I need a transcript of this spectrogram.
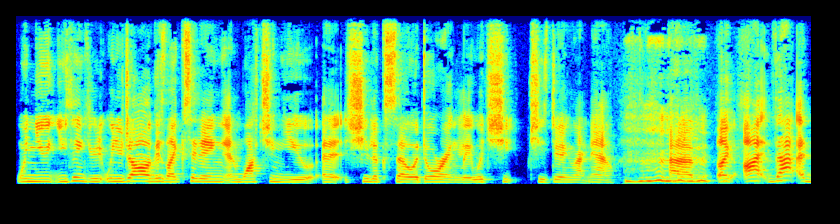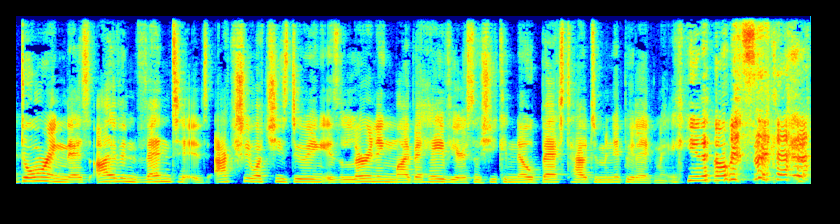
when you you think your when your dog is like sitting and watching you, and it, she looks so adoringly, which she she's doing right now. um, like I that adoringness I've invented. Actually, what she's doing is learning my behavior so she can know best how to manipulate me. You know, it's like.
